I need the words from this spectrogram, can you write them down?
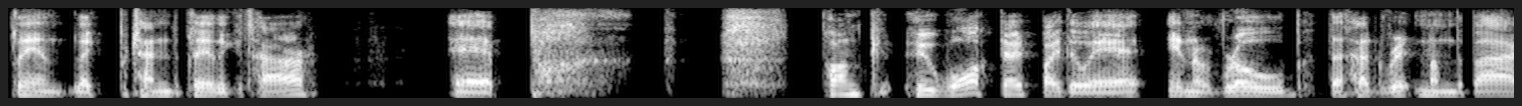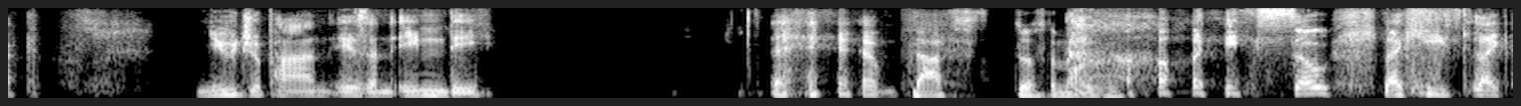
playing like pretend to play the guitar. Uh, Punk, who walked out by the way in a robe that had written on the back, "New Japan is an indie." Um, that's just amazing. he's so like he's like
